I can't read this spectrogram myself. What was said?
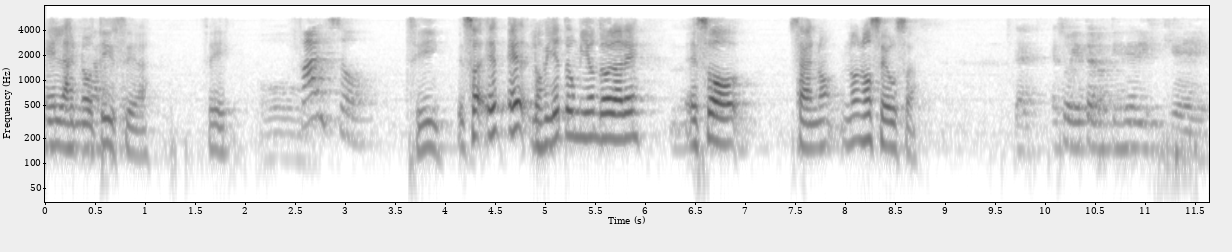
en las noticias. Sí. Falso. Sí, eso, es- es- los billetes de un millón de dólares, eso, o sea, no, no, no se usa. Eso billete lo tiene disque,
